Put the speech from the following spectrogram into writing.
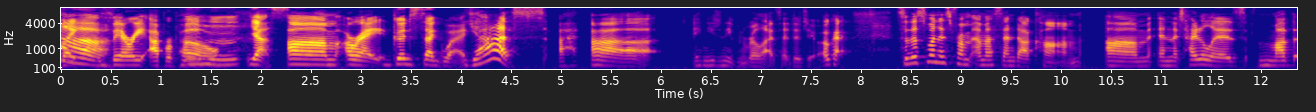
Oh, yeah. like very apropos. Mhm. Yes. Um. All right. Good segue. Yes. Uh, uh, and you didn't even realize it, did you? Okay. So this one is from MSN.com, um, and the title is Mother,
